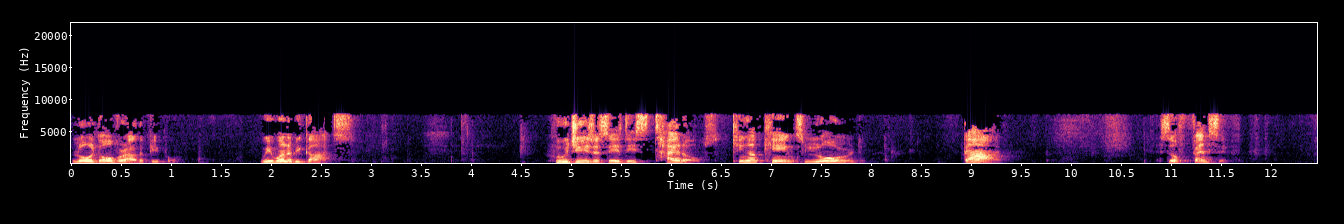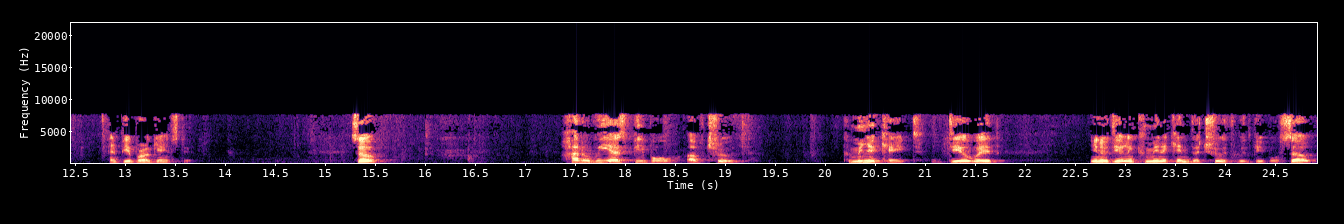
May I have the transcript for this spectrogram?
Lord over other people. We want to be gods. Who Jesus is, these titles, King of Kings, Lord, God, it's offensive. And people are against it. So, how do we as people of truth communicate, deal with, you know, dealing, communicating the truth with people? So,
